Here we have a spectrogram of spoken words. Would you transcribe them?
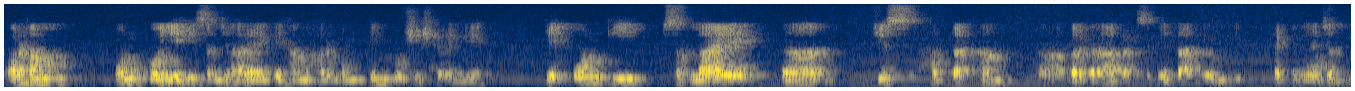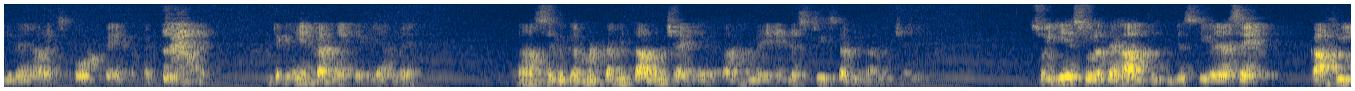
और हम उनको यही समझा रहे हैं कि हम हर मुमकिन कोशिश करेंगे कि उनकी सप्लाई जिस हद तक हम बरकरार रख सकें, ताकि उनकी फैक्ट्रियाँ चलती रहें और एक्सपोर्ट पे इफ़ेक्ट नहीं आए। लेकिन ये करने के लिए हमें सिंध गवर्नमेंट का भी तालन चाहिए और हमें इंडस्ट्रीज़ का भी तालन चाहिए। सो ये सूरत हाल थी, जिसकी वजह से काफ़ी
